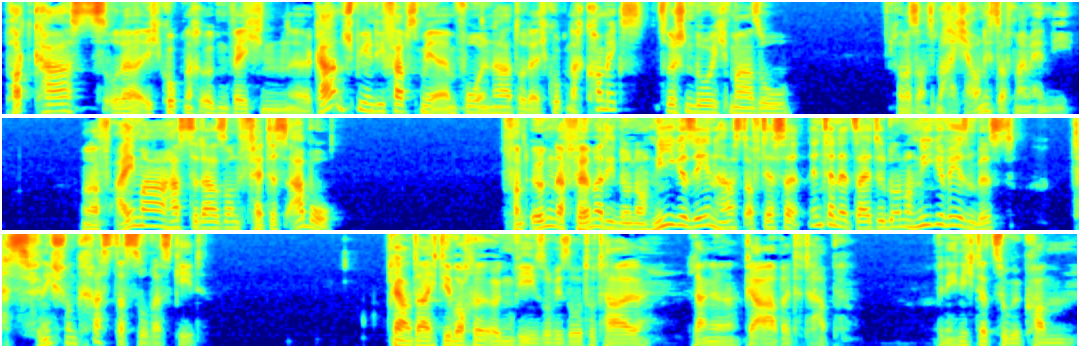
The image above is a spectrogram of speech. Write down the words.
Podcasts oder ich gucke nach irgendwelchen äh, Kartenspielen, die Fabs mir empfohlen hat, oder ich gucke nach Comics zwischendurch mal so. Aber sonst mache ich auch nichts auf meinem Handy. Und auf einmal hast du da so ein fettes Abo. Von irgendeiner Firma, die du noch nie gesehen hast, auf dessen Internetseite du noch nie gewesen bist. Das finde ich schon krass, dass sowas geht. Ja, und da ich die Woche irgendwie sowieso total lange gearbeitet habe, bin ich nicht dazu gekommen,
